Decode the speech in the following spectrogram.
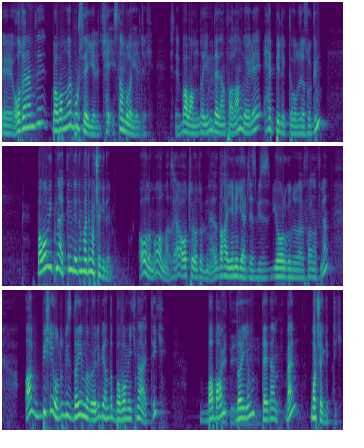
Ee, o dönemde babamlar Bursa'ya gelecek. Şey İstanbul'a gelecek. İşte babam, dayım, dedem falan böyle hep birlikte olacağız o gün. Babamı ikna ettim dedim hadi maça gidelim. Oğlum olmaz ya otur otur nerede daha yeni geleceğiz biz yorgunuz falan filan. Abi bir şey oldu biz dayımla böyle bir anda babamı ikna ettik. Babam, Haydi. dayım, dedem, ben maça gittik.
